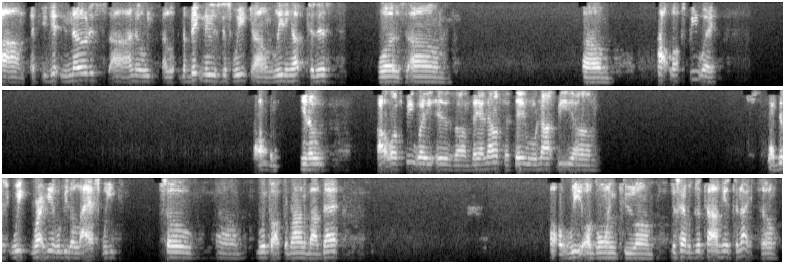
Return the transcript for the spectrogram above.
Um, if you didn't notice, uh, I know uh, the big news this week um, leading up to this was um, um, Outlaw Speedway. Um, you know, Outlaw Speedway is um, they announced that they will not be um, that this week right here will be the last week. So um, we'll talk to Ron about that. Uh, we are going to um, just have a good time here tonight. So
